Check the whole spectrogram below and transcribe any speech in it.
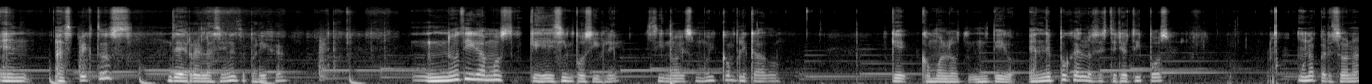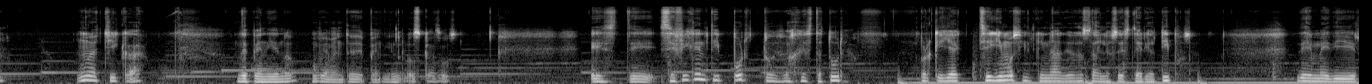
En aspectos de relaciones de pareja, no digamos que es imposible, sino es muy complicado. Que, como lo digo, en la época de los estereotipos, una persona, una chica, dependiendo, obviamente dependiendo de los casos, este, se fija en ti por tu baja estatura, porque ya seguimos inclinados a los estereotipos de medir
